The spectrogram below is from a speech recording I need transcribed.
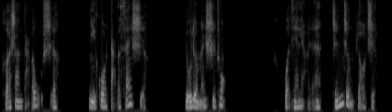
和尚打了五十，尼姑打了三十，由六门示众。我见两人真正标致，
